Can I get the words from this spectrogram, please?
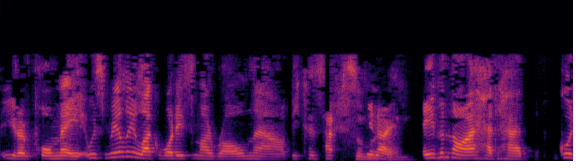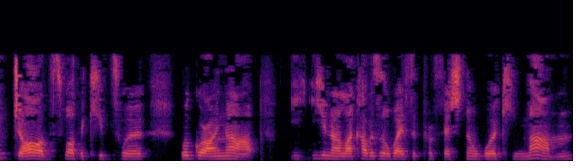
you know, poor me. It was really like, what is my role now? Because, Absolutely. you know, even though I had had good jobs while the kids were, were growing up, you know, like I was always a professional working mum,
